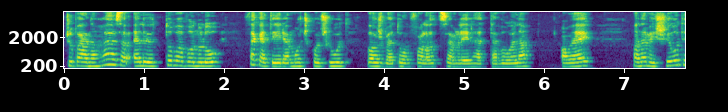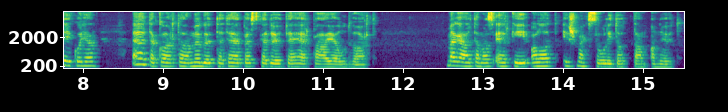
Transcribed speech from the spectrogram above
csupán a háza előtt tovavonuló, feketére mocskosult vasbetonfalat szemlélhette volna, amely, ha nem is jótékonyan, eltakarta a mögötte terpeszkedő teherpályaudvart. Megálltam az erkély alatt, és megszólítottam a nőt.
